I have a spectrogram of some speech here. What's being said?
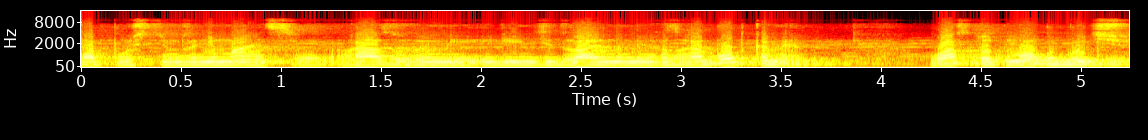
допустим, занимается разовыми или индивидуальными разработками, у вас тут могут быть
